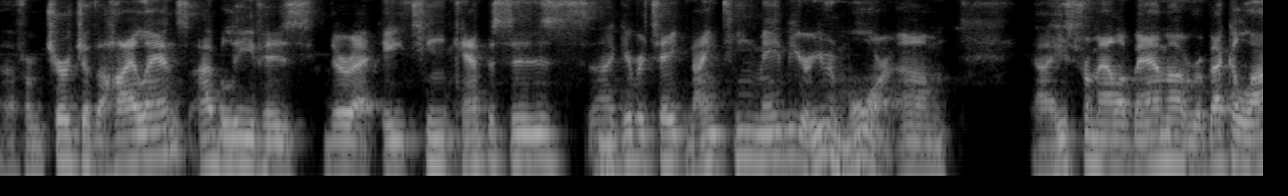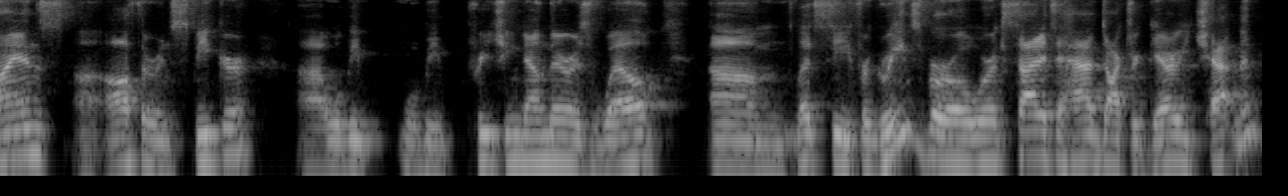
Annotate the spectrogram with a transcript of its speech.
uh, from Church of the Highlands. I believe his they're at 18 campuses, uh, hmm. give or take 19 maybe, or even more. Um, uh, he's from Alabama. Rebekah Lyons, uh, author and speaker, uh, will be will be preaching down there as well. Um, let's see. For Greensboro, we're excited to have Dr. Gary Chapman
